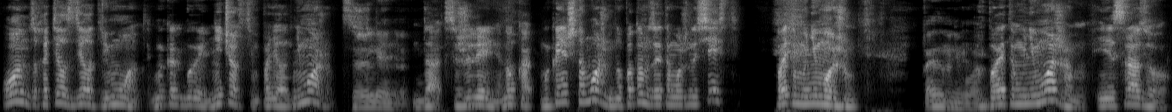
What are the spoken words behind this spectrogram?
он захотел сделать ремонт. И мы как бы ничего с этим поделать не можем. К сожалению. Да, к сожалению. Ну как, мы, конечно, можем, но потом за это можно сесть. Поэтому не можем. Поэтому не можем. Поэтому не можем. И сразу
